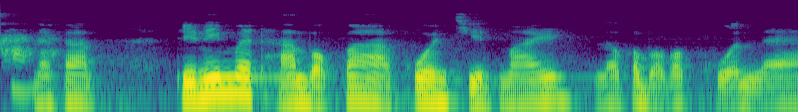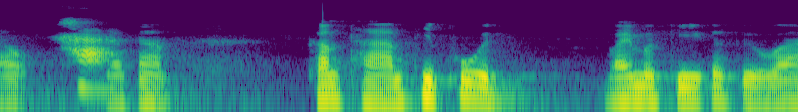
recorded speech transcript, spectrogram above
ค่ะนะครับ ทีนี้เมื่อถามบอกว่าควรฉีดไหมเราก็บอกว่าควรแล้วค่ะนะครับคำถามที่พูดไว้เมื่อกี้ก็คือว่า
